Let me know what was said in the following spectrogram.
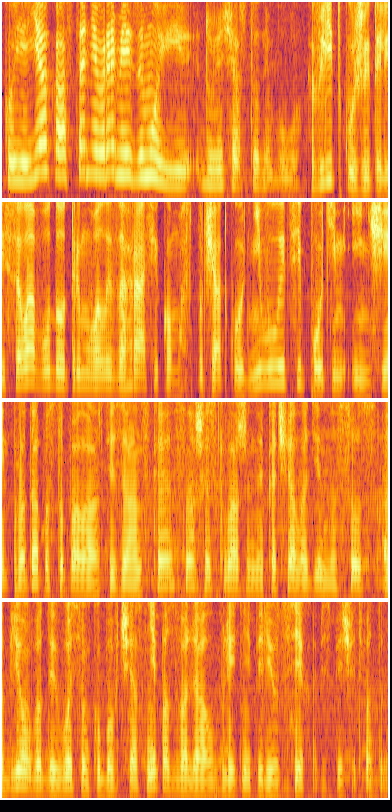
коє-як, а останнє время і зимою її дуже часто не було. Влітку жителі села воду отримували за графіком. Спочатку одні вулиці, потім інші. Вода поступала артезианская с нашей скважины, качал один насос. Объем воды 8 кубов в час не позволял в летний период всех обеспечить водой.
